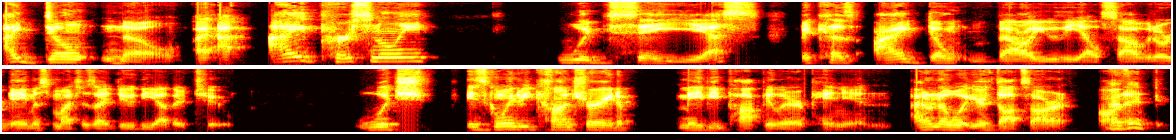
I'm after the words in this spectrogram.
I don't know. I, I, I personally would say yes because I don't value the El Salvador game as much as I do the other two, which is going to be contrary to maybe popular opinion. I don't know what your thoughts are on I think it.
